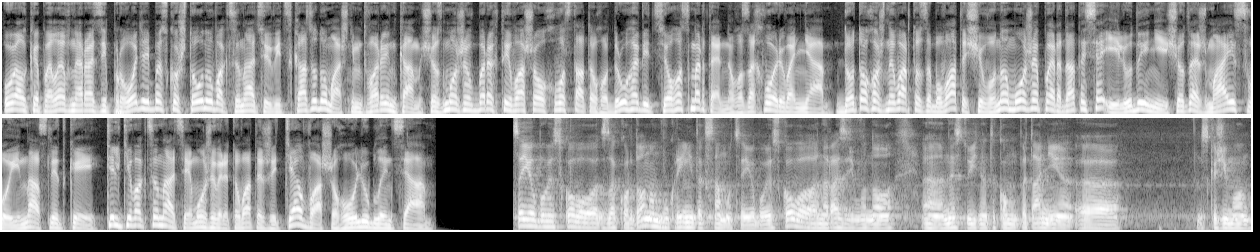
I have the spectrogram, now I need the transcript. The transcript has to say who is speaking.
Speaker 1: У ЛКПЛ наразі проводять безкоштовну вакцинацію від сказу домашнім тваринкам, що зможе вберегти вашого хвостатого друга від цього смертельного захворювання. До того ж, не варто забувати, що воно може передатися і людині, що теж має свої наслідки. Тільки вакцинація може врятувати життя вашого улюбленця.
Speaker 2: Це є обов'язково за кордоном в Україні так само це є обов'язково, але наразі воно е, не стоїть на такому питанні, е, скажімо.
